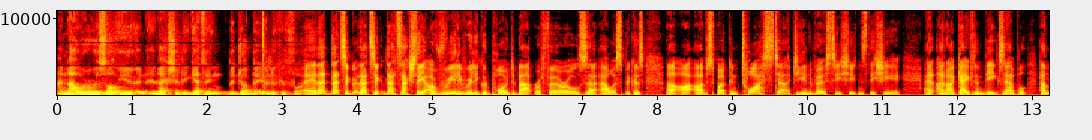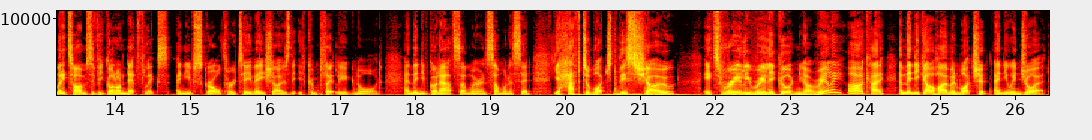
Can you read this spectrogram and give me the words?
and that will result you in, in, actually getting the job that you're looking for. Yeah, that, that's a that's a that's actually a really really good point about referrals, uh, Alice, because uh, I, have spoken twice to, to, university students this year, and, and I gave them the example: how many times have you gone on Netflix and you've scrolled through TV shows that you've completely ignored, and then you've gone out somewhere and someone has said you have to watch this show it's really, really good. And you go, really? Oh, okay. And then you go home and watch it and you enjoy it.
